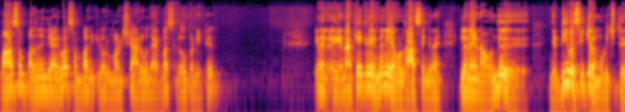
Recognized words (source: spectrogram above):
மாதம் பதினஞ்சாயிரம் ரூபாய் சம்பாதிக்கிற ஒரு மனுஷன் அறுபதாயிரம் ரூபாய் செலவு பண்ணிட்டு எனக்கு நான் கேட்குறேன் என்னங்க உங்களுக்கு ஆசைங்கிறேன்? இல்லைண்ணே நான் வந்து இந்த டீவை சீக்கிரம் முடிச்சுட்டு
